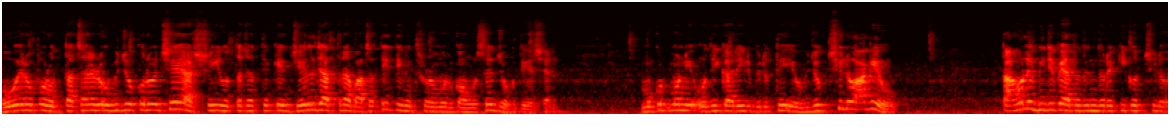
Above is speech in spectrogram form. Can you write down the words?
বউয়ের ওপর অত্যাচারের অভিযোগ রয়েছে আর সেই অত্যাচার থেকে জেল যাত্রা বাঁচাতেই তিনি তৃণমূল কংগ্রেসে যোগ দিয়েছেন। মুকুটমণি অধিকারীর বিরুদ্ধে এই অভিযোগ ছিল আগেও। তাহলে বিজেপি এতদিন ধরে কি করছিল?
